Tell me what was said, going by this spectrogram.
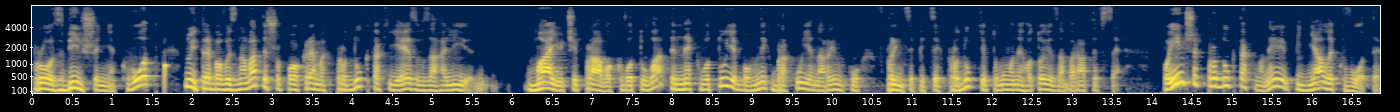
про збільшення квот. Ну і треба визнавати, що по окремих продуктах ЄС взагалі, маючи право квотувати, не квотує, бо в них бракує на ринку в принципі цих продуктів, тому вони готові забирати все. По інших продуктах вони підняли квоти.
